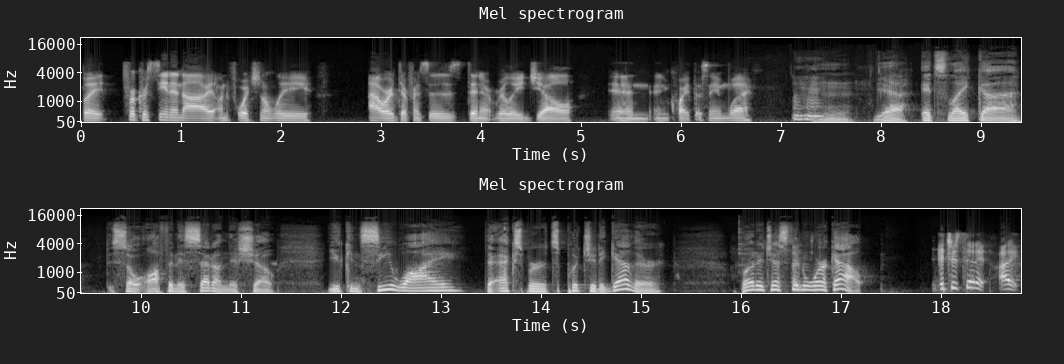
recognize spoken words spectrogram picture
but for Christina and I, unfortunately, our differences didn't really gel in in quite the same way. Mhm. Yeah, it's like uh, so often is said on this show. You can see why the experts put you together, but it just didn't work out. it just didn't. I,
